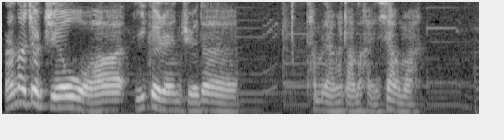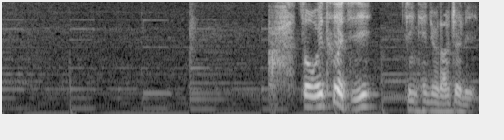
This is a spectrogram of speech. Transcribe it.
难道就只有我一个人觉得他们两个长得很像吗？啊，作为特辑，今天就到这里，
